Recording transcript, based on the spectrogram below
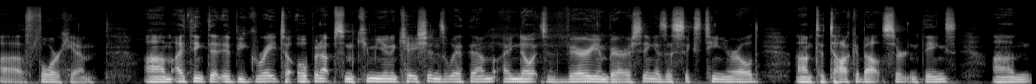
uh, for him. Um, I think that it'd be great to open up some communications with him. I know it's very embarrassing as a 16 year old um, to talk about certain things. Um,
